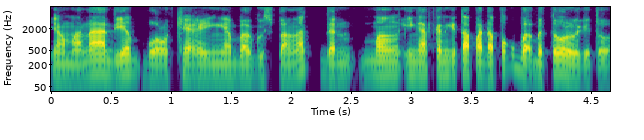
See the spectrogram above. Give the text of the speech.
yang mana dia ball carryingnya bagus banget dan mengingatkan kita pada Pogba betul gitu.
